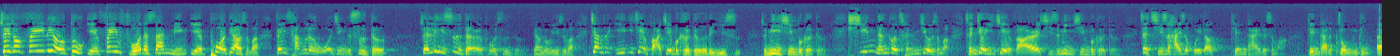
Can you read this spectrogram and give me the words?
所以说非六度，也非佛的三明，也破掉什么非常乐我净的四德，所以立四德而破四德，这样懂意思吧？这样是一一切法皆不可得的意思。所以密心不可得，心能够成就什么？成就一切法，而其实密心不可得。这其实还是回到天台的什么？天台的中地，呃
